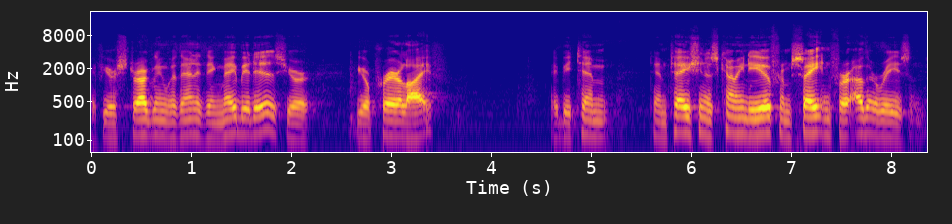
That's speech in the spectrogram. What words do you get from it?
If you're struggling with anything, maybe it is your, your prayer life. Maybe Tim, temptation is coming to you from Satan for other reasons.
